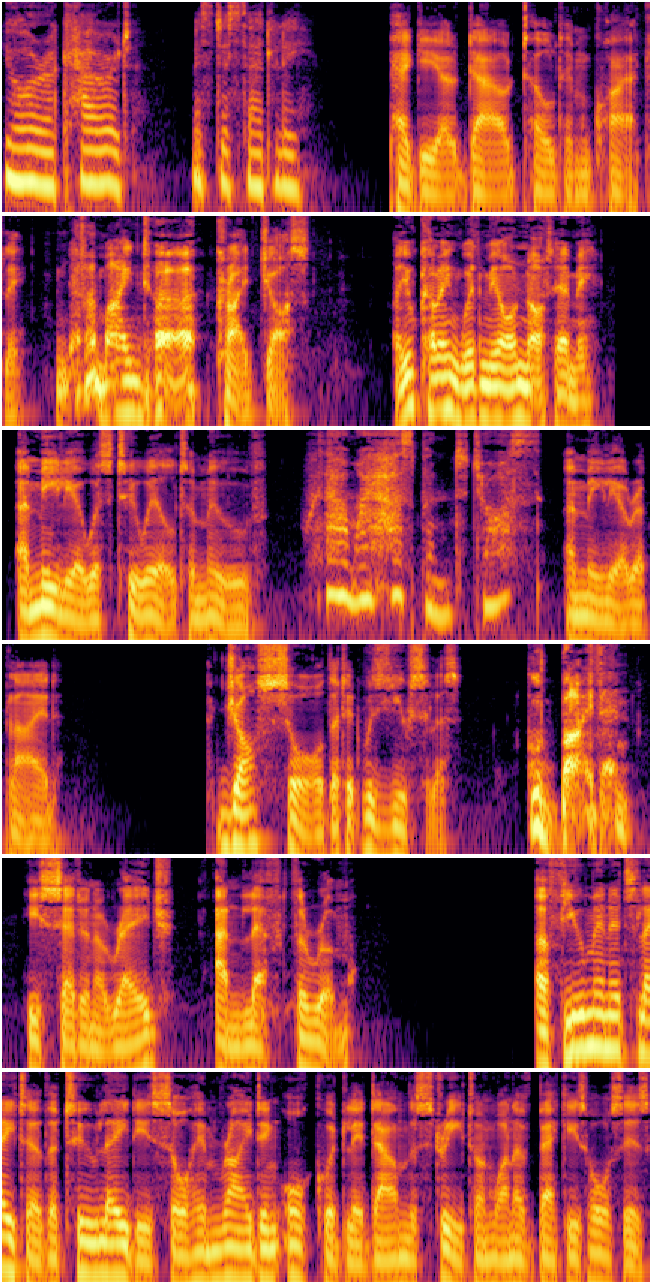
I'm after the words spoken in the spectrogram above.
You're a coward, Mr. Sedley. Peggy O'Dowd told him quietly. Never mind her, cried Jos. Are you coming with me or not, Emmy? Amelia was too ill to move. Without my husband, Jos? Amelia replied. Jos saw that it was useless. Goodbye, then, he said in a rage, and left the room. A few minutes later, the two ladies saw him riding awkwardly down the street on one of Becky's horses,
